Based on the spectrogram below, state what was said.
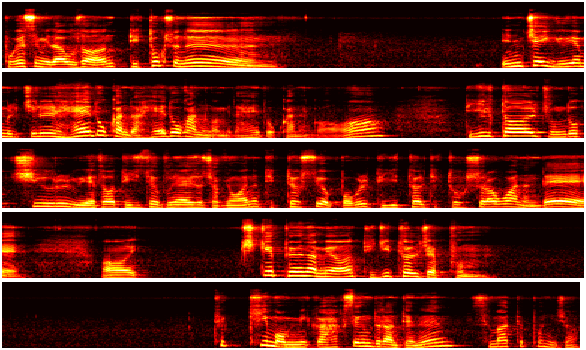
보겠습니다. 우선 디톡스는 인체 유해 물질을 해독한다. 해독하는 겁니다. 해독하는 거. 디지털 중독 치유를 위해서 디지털 분야에서 적용하는 디톡스 요법을 디지털 디톡스라고 하는데 어, 쉽게 표현하면 디지털 제품 특히 뭡니까 학생들한테는 스마트폰이죠.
